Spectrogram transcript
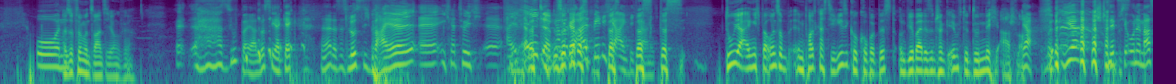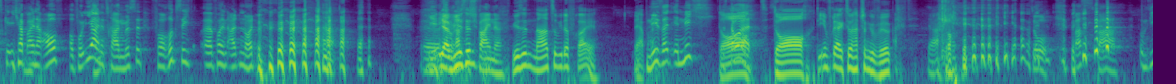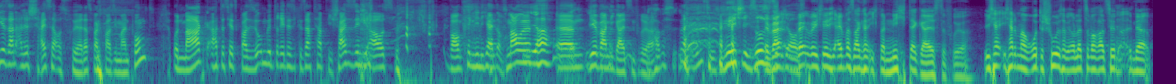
Und Also 25 ungefähr. Ah, super, ja, lustiger Gag. Ne, das ist lustig, weil äh, ich natürlich äh, alt, Älter. Ja, Das ist aber so so alt bin ich dass, ja eigentlich dass, gar nicht. dass du ja eigentlich bei uns im- Podcast die Risikogruppe bist und wir beide sind schon geimpft und du nicht, Arschloch. Ja, und ihr sitzt hier ohne Maske, ich habe eine auf, obwohl ihr eine tragen müsstet, vor Rücksicht äh, vor den alten Leuten. ja, Ja, wir sind- Schweine. Wir sind nahezu wieder frei. Ja, Nee, seid ihr nicht. Das doch, dauert. doch. Die Impfreaktion hat schon gewirkt. Ja. So, was war? Und wir sahen alle scheiße aus früher. Das war quasi mein Punkt. Und Marc hat das jetzt quasi so umgedreht, dass ich gesagt habe, wie scheiße sehen die aus? Warum kriegen die nicht eins aufs Maul? Ja. Ähm, wir waren die geilsten früher. Hab es richtig. Richtig, so sieht es nämlich aus. wenn, wenn ich, wenn ich einfach sagen kann, ich war nicht der Geilste früher. Ich, ich hatte mal rote Schuhe, das habe ich auch letzte Woche erzählt, in, der,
